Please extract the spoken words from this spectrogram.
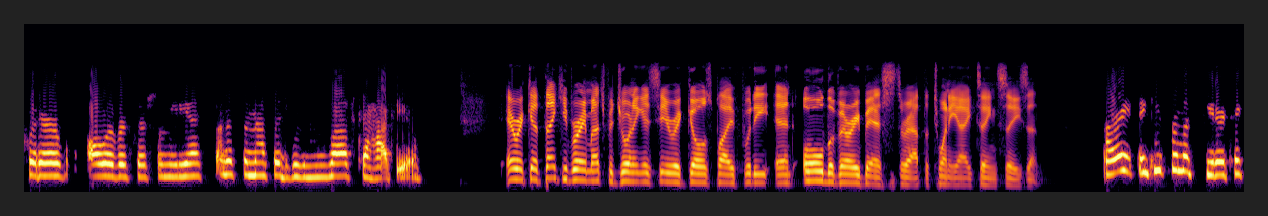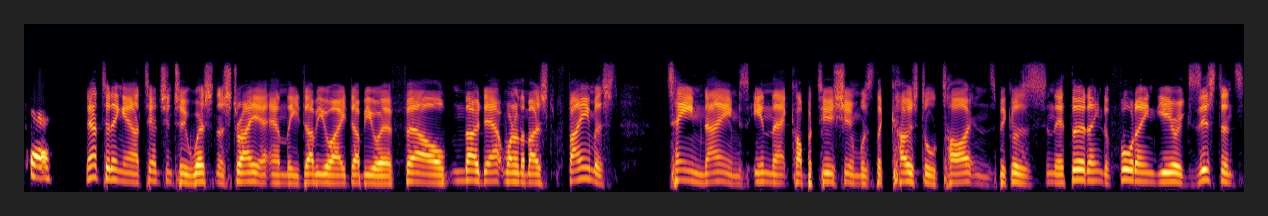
Twitter, all over social media. Send us a message. We'd love to have you. Erica, thank you very much for joining us here at Girls Play Footy and all the very best throughout the 2018 season. All right. Thank you so much, Peter. Take care. Now turning our attention to Western Australia and the WAWFL, no doubt one of the most famous team names in that competition was the Coastal Titans because in their 13 to 14 year existence,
